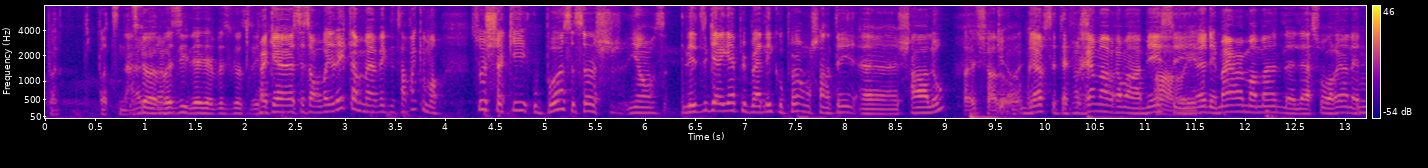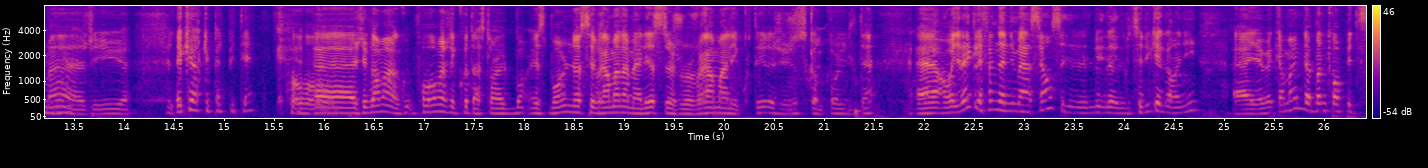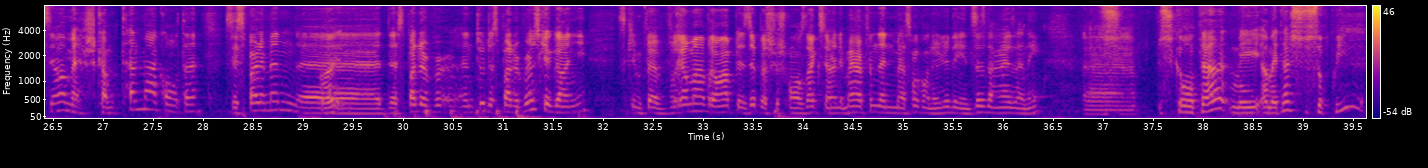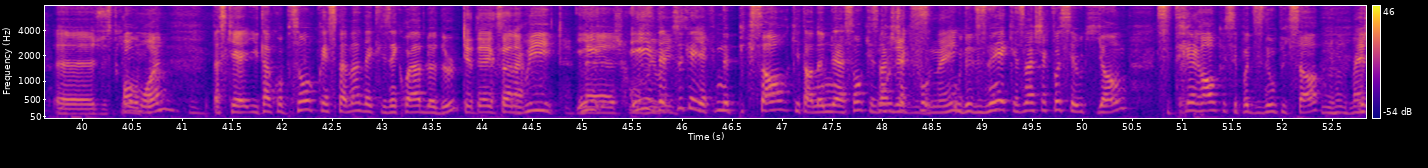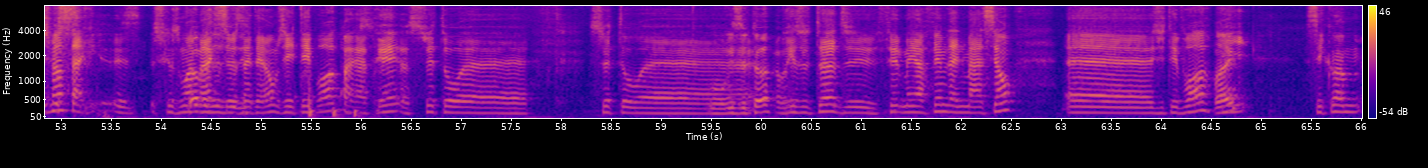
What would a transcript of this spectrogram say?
patinage. Vas-y, vas-y, continue. Fait que c'est ça, on va y aller comme avec des enfants qui m'ont soit choqué ou pas, c'est ça. Ils ont, Lady Gaga et Bradley Cooper ont chanté euh, Charlot. Bref, c'était vraiment, vraiment bien. Ah, c'est un des meilleurs moments de la soirée, honnêtement. Mm-hmm. J'ai eu euh, le cœur qui palpitait. Oh. Euh, j'ai vraiment faut vraiment que je l'écoute à Star is Born. Là, c'est vraiment dans ma liste. Je veux vraiment l'écouter. J'ai juste comme pas eu le temps. Euh, on va y aller avec le film d'animation. C'est celui qui a gagné. Euh, il y avait quand même de la bonne compétition, mais je suis comme tellement content. C'est Spider-Man de Spider Into the Spider-Verse qui a gagné. Ce qui me fait vraiment, vraiment plaisir parce que je considère que c'est un des meilleurs films d'animation qu'on a eu dans les 10 dernières années. Je suis content, mais en même temps, je suis surpris. Euh, Pas moi. parce qu'il est en compétition principalement avec Les Incroyables 2. Qui était excellent. Oui. Et, et d'habitude, quand il y a un film de Pixar qui est en nomination, quasiment à chaque fois, ou de Disney, quasiment à chaque fois, c'est eux qui gagnent. C'est très rare que c'est pas Disney ou Pixar. Mhm. Mais, je pense euh, Excuse-moi, Max, je t'interrompre. J'ai été voir par après, euh, suite au... Euh, suite au, au, résultat. au résultat du meilleur film d'animation. J'ai été voir. C'est comme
